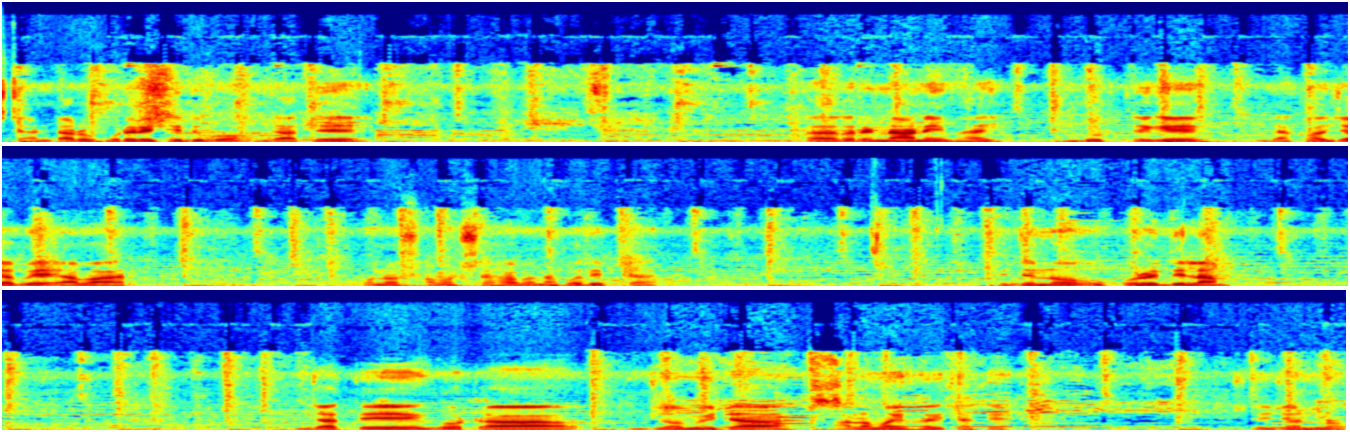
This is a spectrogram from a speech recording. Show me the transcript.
স্ট্যান্ডটার উপরে রেখে দেবো যাতে তাড়াতাড়ি না নেই ভাই দূর থেকে দেখা যাবে আবার কোনো সমস্যা হবে না প্রদীপটা। সেই জন্য উপরে দিলাম। যাতে গোটা জমিটা আলোময় হয়ে থাকে। সেই জন্য।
